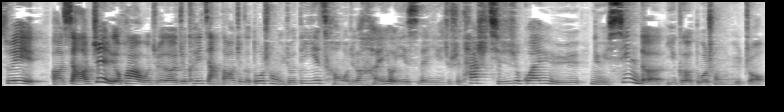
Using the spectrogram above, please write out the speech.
所以，呃，想到这里的话，我觉得就可以讲到这个多重宇宙第一层，我觉得很有意思的意义，就是它是其实是关于女性的一个多重宇宙。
